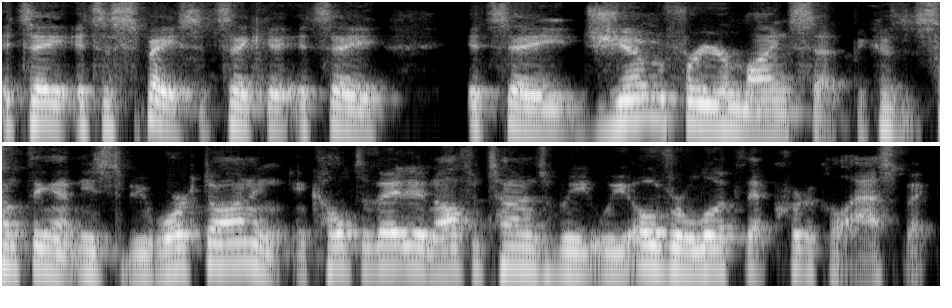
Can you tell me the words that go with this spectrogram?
it's a it's a space. It's like a, it's a it's a gym for your mindset because it's something that needs to be worked on and, and cultivated. And oftentimes we we overlook that critical aspect.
